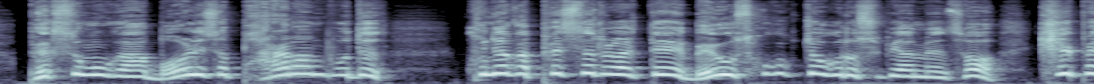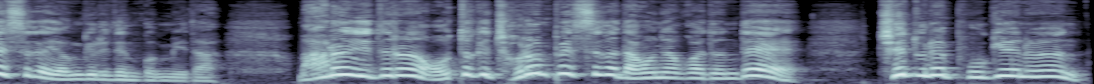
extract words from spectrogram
백승호가 멀리서 바라만 보듯 쿠냐가 패스를 할 때 매우 소극적으로 수비하면서 킬 패스가 연결이 된 겁니다. 많은 이들은 어떻게 저런 패스가 나오냐고 하던데 제 눈에 보기에는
